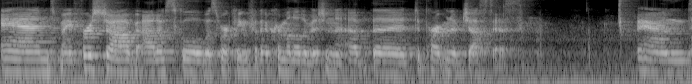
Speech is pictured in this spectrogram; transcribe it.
And my first job out of school was working for the criminal division of the Department of Justice. And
